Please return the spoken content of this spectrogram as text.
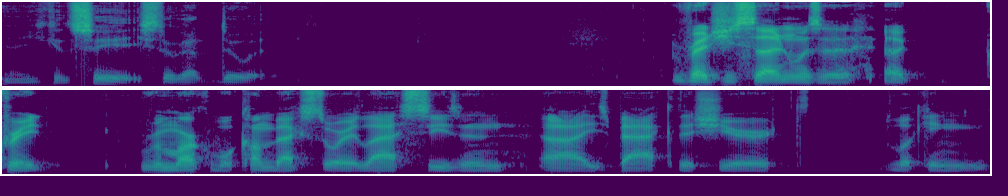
you, know, you can see it; you still got to do it. Reggie Sutton was a, a great, remarkable comeback story last season. Uh, he's back this year, looking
